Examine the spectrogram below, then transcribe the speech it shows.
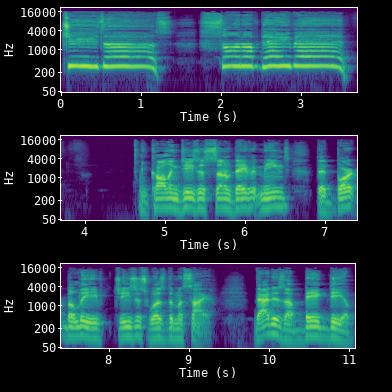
Jesus, son of David. And calling Jesus son of David means that Bart believed Jesus was the Messiah. That is a big deal.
